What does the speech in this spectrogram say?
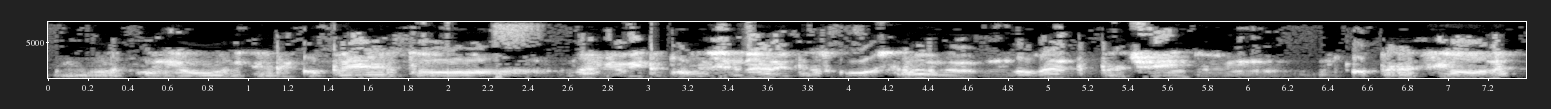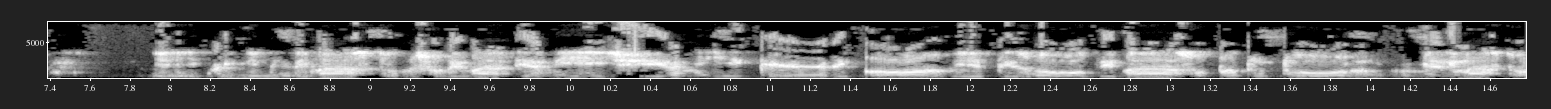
alcuni ruoli che ho ricoperto, la mia vita professionale è trascorsa il 90% in, in cooperazione e quindi mi, rimasto, mi sono rimasti amici, amiche, ricordi, episodi, ma soprattutto mi è rimasto,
